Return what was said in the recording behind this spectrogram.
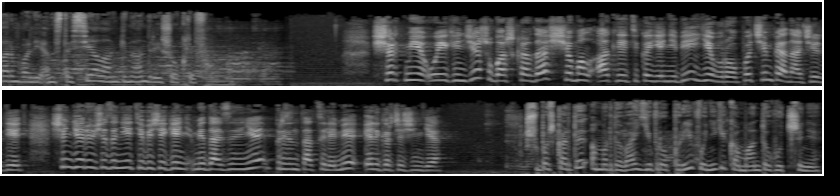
Галармвали, Анастасия Лангина, Андрей Шоклев. Шертме уйгенже Шубашкарда шымал атлетика енебе Европа чемпионат жердет. Шендеру жезіне тевежеген медальзіне презентациялеме әлгірчі жінде. Шубашкарды Амардова Европари фоники команда худшине.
